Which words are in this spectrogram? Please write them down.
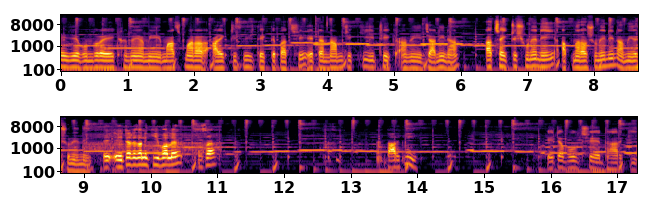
এই যে বন্ধুরা এখানে আমি মাছ মারার আরেকটি জিনিস দেখতে পাচ্ছি। এটার নাম যে কি, ঠিক আমি জানি না। আচ্ছা একটু শুনে নেই, আপনারাও শুনে নিন, আমিও শুনে নিই। এইটারে জানি কি বলে তার কি? এটা বলছে ধার কি?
